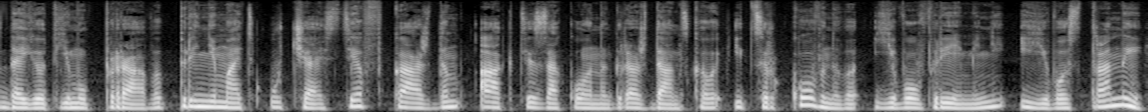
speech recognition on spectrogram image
дает ему право принимать участие в каждом акте закона гражданского и церковного его времени и его страны,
